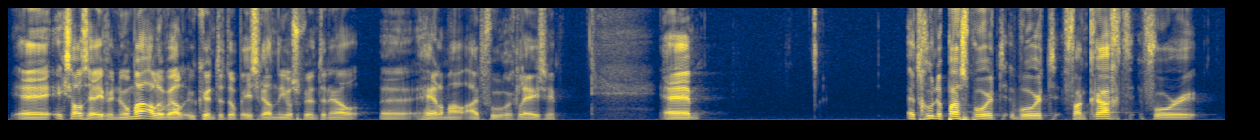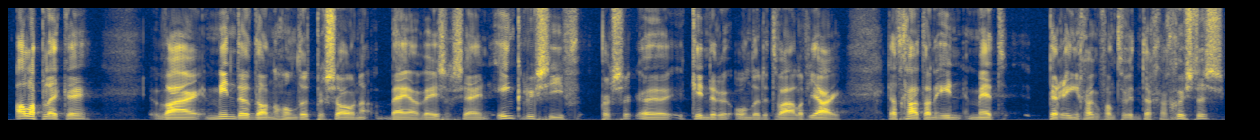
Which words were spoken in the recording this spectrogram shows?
Uh, ik zal ze even noemen, alhoewel u kunt het op israelnieuws.nl uh, helemaal uitvoerig lezen. Uh, het groene paspoort wordt van kracht voor alle plekken waar minder dan 100 personen bij aanwezig zijn, inclusief kinderen onder de 12 jaar. Dat gaat dan in met per ingang van 20 augustus.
